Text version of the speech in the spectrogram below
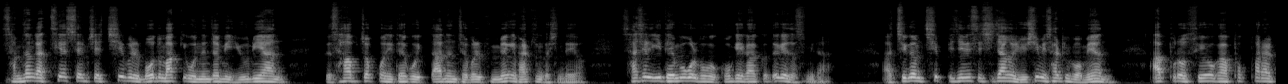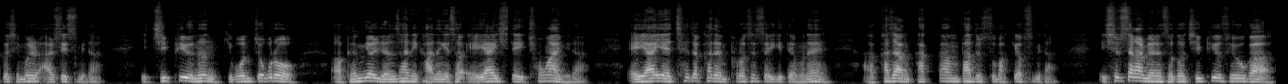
삼성과 TSMC의 칩을 모두 맡기고 있는 점이 유리한 그 사업 조건이 되고 있다는 점을 분명히 밝힌 것인데요. 사실 이 대목을 보고 고개가 끄덕여졌습니다. 아, 지금 칩 비즈니스 시장을 유심히 살펴보면 앞으로 수요가 폭발할 것임을 알 수 있습니다. 이 GPU는 기본적으로 어, 병렬 연산이 가능해서 AI 시대의 총화입니다. AI에 최적화된 프로세서이기 때문에 아, 가장 각감받을 수밖에 없습니다. 실생활 면에서도 GPU 수요가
